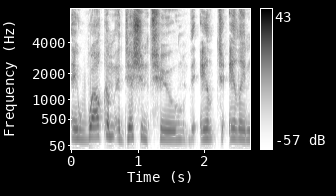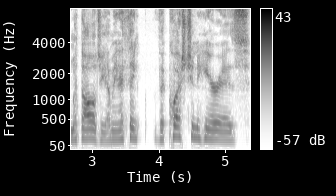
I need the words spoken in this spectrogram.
a welcome addition to the to alien mythology. I mean, I think the question here is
